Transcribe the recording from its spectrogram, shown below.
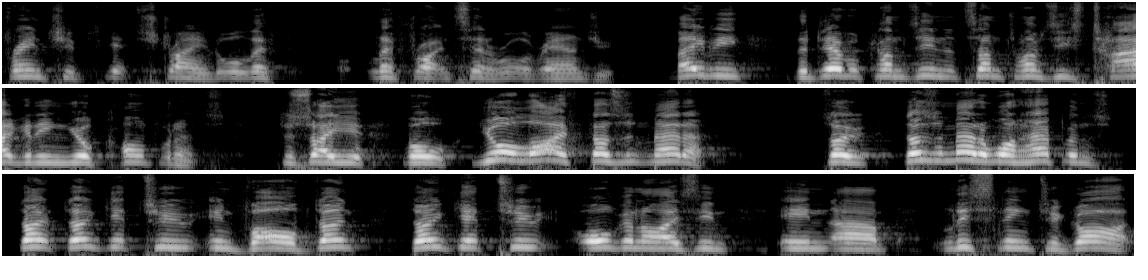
friendships get strained all left, left, right, and center, all around you. Maybe the devil comes in and sometimes he's targeting your confidence to say, well, your life doesn't matter. So it doesn't matter what happens. Don't, don't get too involved. Don't, don't get too organized in, in uh, listening to God.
